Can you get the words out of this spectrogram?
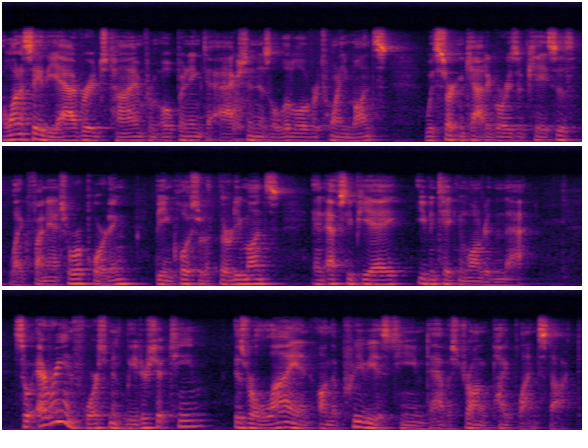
I want to say the average time from opening to action is a little over 20 months, with certain categories of cases like financial reporting being closer to 30 months and FCPA even taking longer than that. So every enforcement leadership team is reliant on the previous team to have a strong pipeline stocked.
